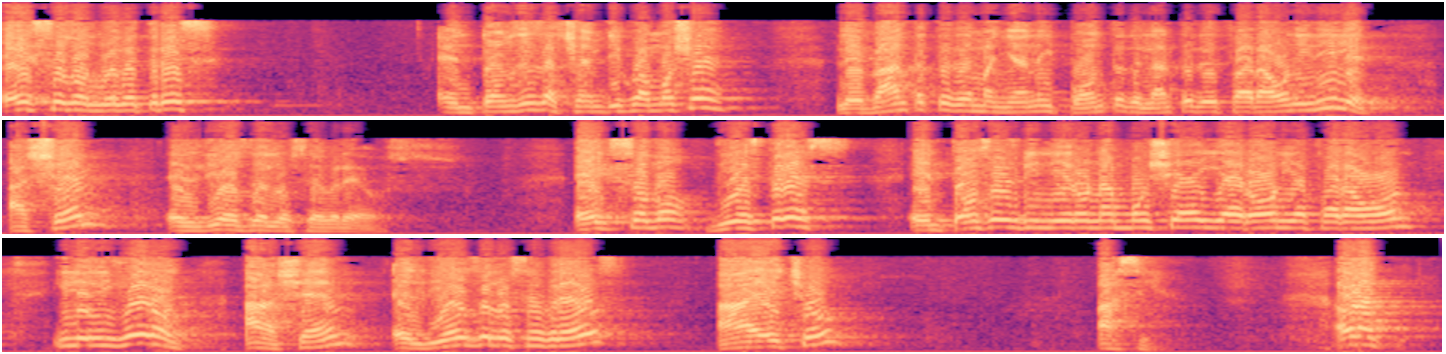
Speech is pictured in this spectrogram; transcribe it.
Éxodo 9.3. Entonces Hashem dijo a Moshe, levántate de mañana y ponte delante de Faraón y dile, Hashem, el Dios de los hebreos. Éxodo 10.3. Entonces vinieron a Moshe y a Aarón y a Faraón y le dijeron, Hashem, el Dios de los hebreos, ha hecho así. Ahora,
